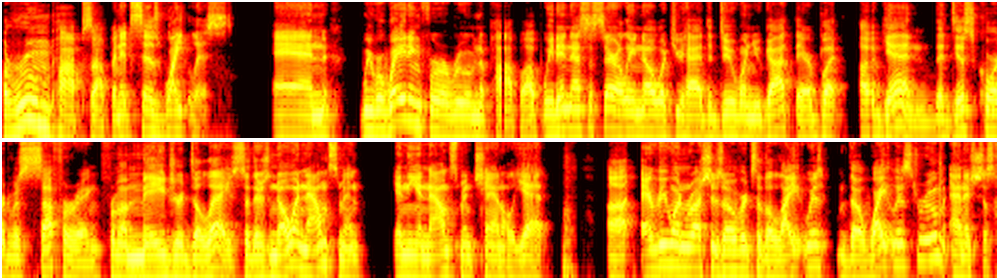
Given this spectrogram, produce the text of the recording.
a room pops up and it says whitelist. And we were waiting for a room to pop up. We didn't necessarily know what you had to do when you got there. But again, the Discord was suffering from a major delay. So there's no announcement in the announcement channel yet. Uh, everyone rushes over to the light the whitelist room, and it's just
